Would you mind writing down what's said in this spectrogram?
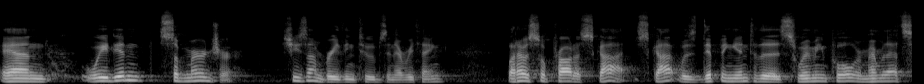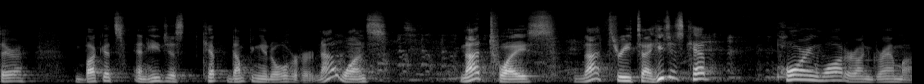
And we didn't submerge her. She's on breathing tubes and everything. But I was so proud of Scott. Scott was dipping into the swimming pool. Remember that, Sarah? Buckets, and he just kept dumping it over her. Not once, not twice, not three times. He just kept pouring water on grandma.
